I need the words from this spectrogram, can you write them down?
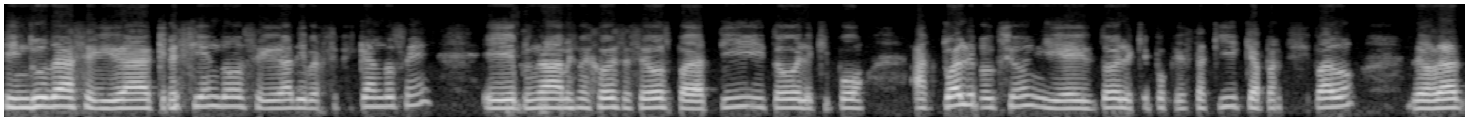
sin duda seguirá creciendo, seguirá diversificándose y pues nada, mis mejores deseos para ti y todo el equipo actual de producción y todo el equipo que está aquí, que ha participado. De verdad,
